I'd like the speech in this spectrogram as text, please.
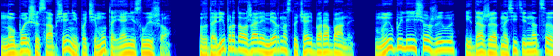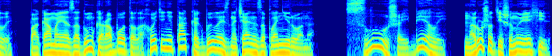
но больше сообщений почему-то я не слышал. Вдали продолжали мерно стучать барабаны. Мы были еще живы и даже относительно целы, Пока моя задумка работала, хоть и не так, как было изначально запланировано. «Слушай, Белый», – нарушил тишину Яхиль,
